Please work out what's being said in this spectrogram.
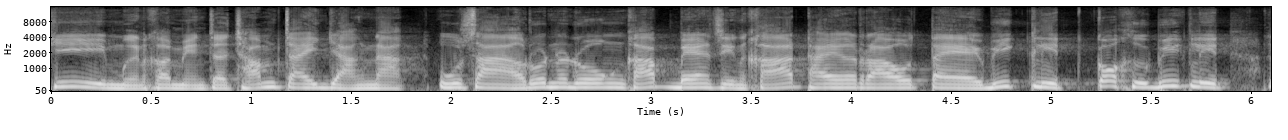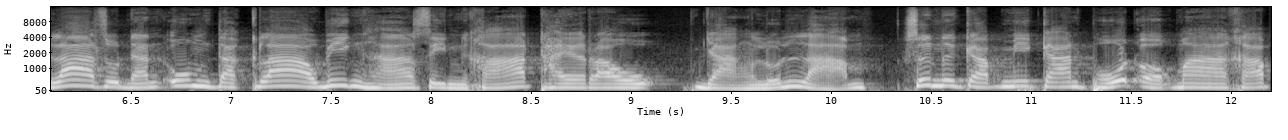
ที่เหมือนเขมรจะช้ำใจอย่างหนัก อุตสาห์รณรงค์ครับแบรนด์สินค้าไทยเราแต่วิกฤตก็คือวิกฤต ล่าสุดนั้นอุ้มตะกร้าวิ่งหาสินค้าไทยเรา อย่างล้นหลาม ซึ่งถึงกับมีการโพสต์ออกมาครับ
